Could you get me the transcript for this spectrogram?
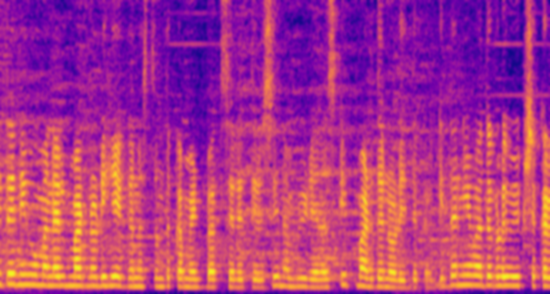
ಇದೆ, ನೀವು ಮನೇಲಿ ಮಾಡಿ ನೋಡಿ ಹೇಗೆ ಅನ್ನಿಸ್ತು ಅಂತ ಕಮೆಂಟ್ ಬಾಕ್ಸಲ್ಲಿ ತಿಳಿಸಿ. ನಮ್ಮ ವೀಡಿಯೋನ ಸ್ಕಿಪ್ ಮಾಡದೆ ನೋಡಿದ್ದಕ್ಕಾಗಿ ಧನ್ಯವಾದಗಳು ವೀಕ್ಷಕರ.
